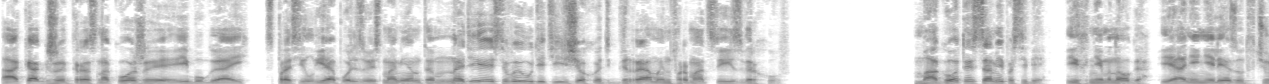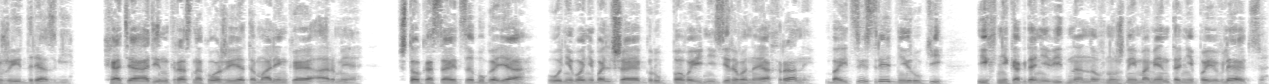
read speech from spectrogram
«А как же краснокожие и бугай?» — спросил я, пользуясь моментом, надеясь выудить еще хоть грамм информации из верхов. «Маготы сами по себе. Их немного, и они не лезут в чужие дрязги. Хотя один краснокожий — это маленькая армия. Что касается бугая, у него небольшая группа военизированной охраны, бойцы средней руки. Их никогда не видно, но в нужный момент они появляются.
